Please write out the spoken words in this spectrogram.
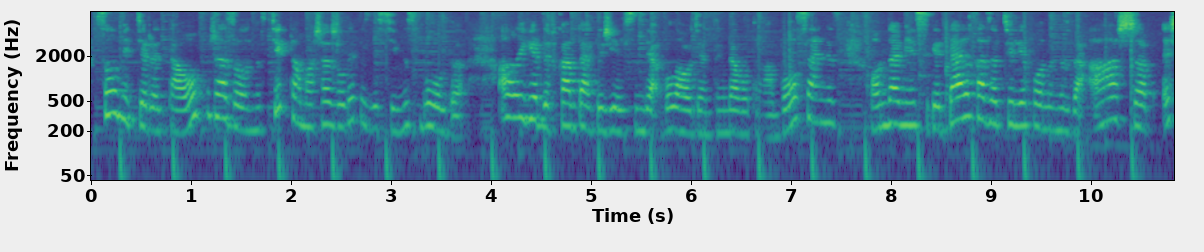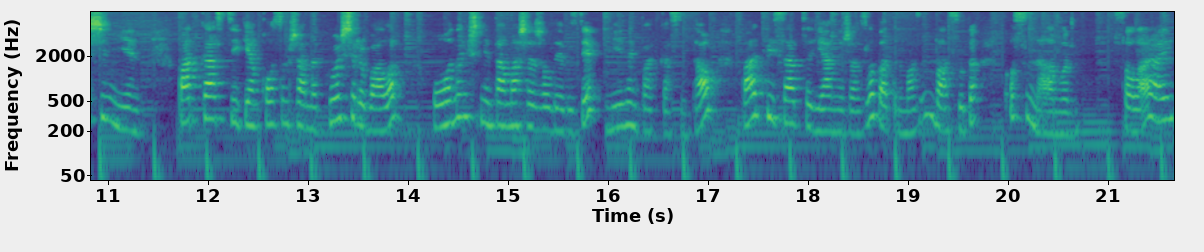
сол беттерді тауып жазылыңыз тек тамаша жыл деп іздесеңіз болды. Ал егер де вконтакте желісінде бұл аудионы тыңдап отырған болсаңыз онда мен сізге дәл қазір телефоныңызды ашып ішінен подкаст деген қосымшаны көшіріп алып оның ішінен тамаша жыл деп іздеп менің подкастымды тауып подписаться яғни жазылып батырмасын басуды ұсынамын. Солай.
